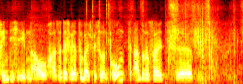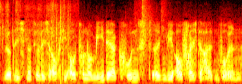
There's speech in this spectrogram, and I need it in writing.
finde ich eben auch. Also das wäre zum Beispiel so ein Punkt. Andererseits äh, würde ich natürlich auch die Autonomie der Kunst irgendwie aufrechterhalten wollen.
